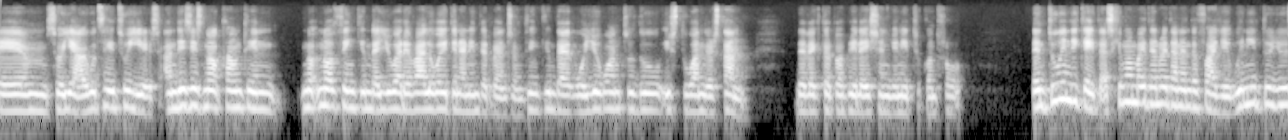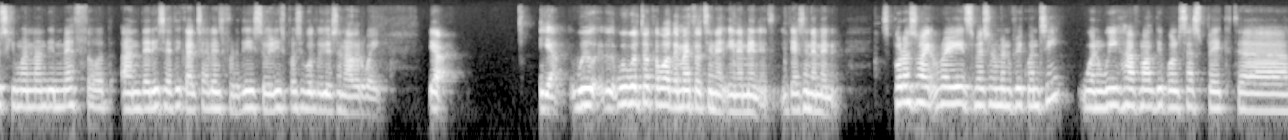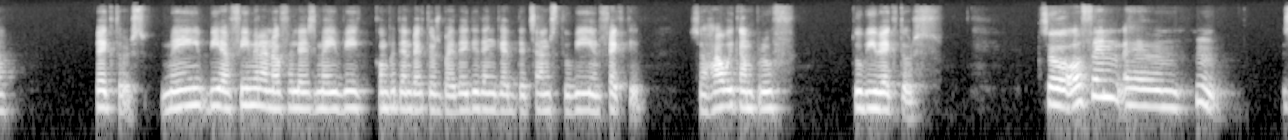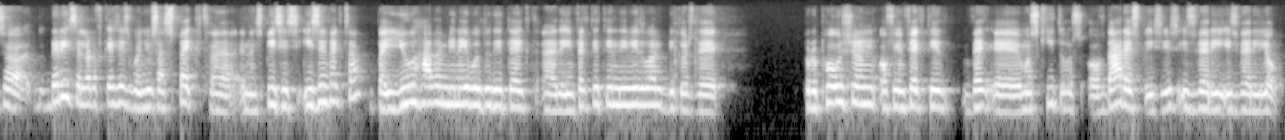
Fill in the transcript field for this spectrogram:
Um, so yeah, I would say two years. And this is not counting, not, not thinking that you are evaluating an intervention, thinking that what you want to do is to understand the vector population you need to control. Then two indicators, human biting rate and endophagy. We need to use human landing method and there is ethical challenge for this, so it is possible to use another way. Yeah. yeah, we, we will talk about the methods in a, in a minute, just in a minute. Sporozoite rates measurement frequency, when we have multiple suspect uh, vectors, maybe a female Anopheles may be competent vectors, but they didn't get the chance to be infected. So how we can prove to be vectors? So often, um, hmm, so there is a lot of cases when you suspect uh, a species is a vector, but you haven't been able to detect uh, the infected individual because the proportion of infected uh, mosquitoes of that species is very is very low.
